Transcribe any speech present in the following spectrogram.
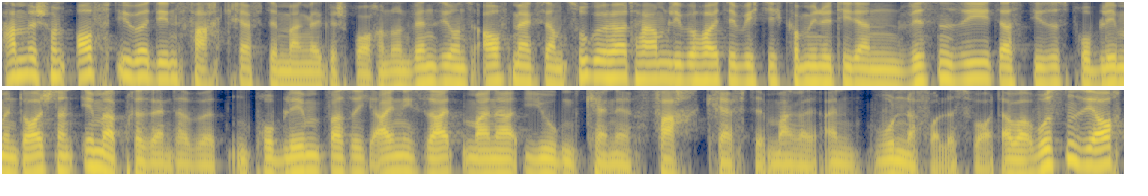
haben wir schon oft über den Fachkräftemangel gesprochen. Und wenn Sie uns aufmerksam zugehört haben, liebe heute wichtig Community, dann wissen Sie, dass dieses Problem in Deutschland immer präsenter wird. Ein Problem, was ich eigentlich seit meiner Jugend kenne. Fachkräftemangel. Ein wundervolles Wort. Aber wussten Sie auch,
